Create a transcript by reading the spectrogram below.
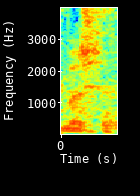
zwischen.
